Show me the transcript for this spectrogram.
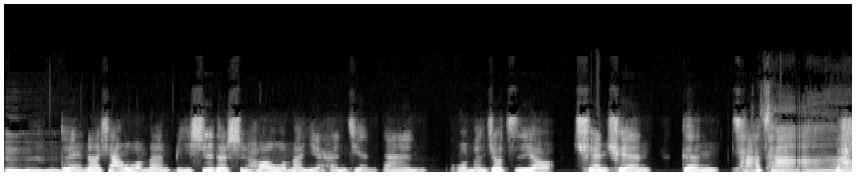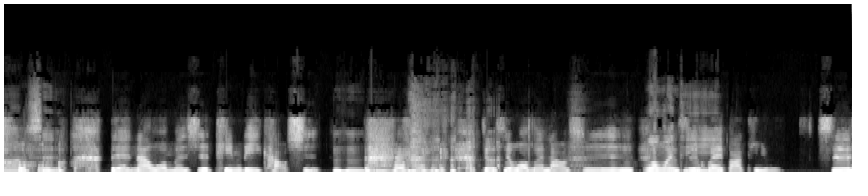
嗯嗯，对。那像我们笔试的时候，我们也很简单，我们就只有圈圈。跟叉叉啊，是，对，那我们是听力考试，嗯哼，对，就是我们老师问问题会把题目。是，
